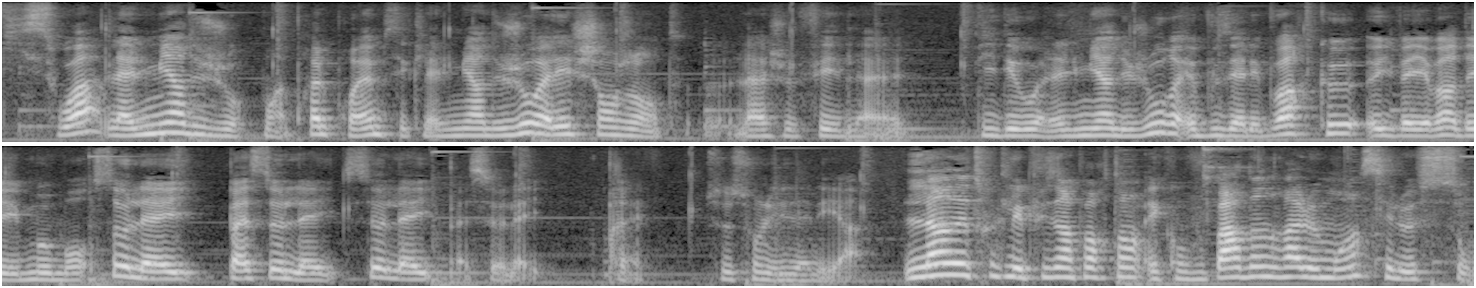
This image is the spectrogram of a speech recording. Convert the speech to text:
qui soit, la lumière du jour. Bon après le problème c'est que la lumière du jour elle est changeante. Euh, là je fais la vidéo à la lumière du jour et vous allez voir qu'il euh, va y avoir des moments soleil, pas soleil, soleil, pas soleil. Bref, ce sont les aléas. L'un des trucs les plus importants et qu'on vous pardonnera le moins, c'est le son.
